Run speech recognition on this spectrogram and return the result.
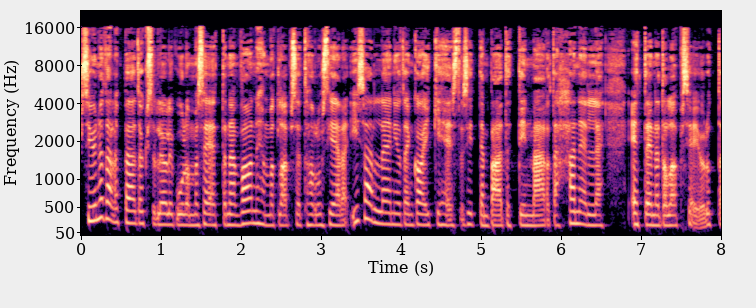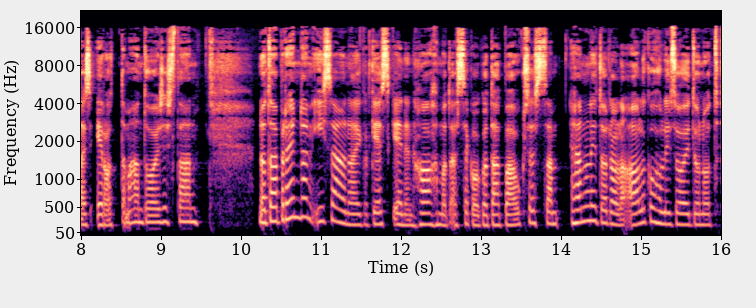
Syynä tälle päätökselle oli kuulemma se, että nämä vanhemmat lapset halusivat jäädä isälleen, joten kaikki heistä sitten päätettiin määrätä hänelle, ettei näitä lapsia jouduttaisi erottamaan toisistaan. No tämä Brendan isä on aika keskeinen hahmo tässä koko tapauksessa. Hän oli todella alkoholisoitunut,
